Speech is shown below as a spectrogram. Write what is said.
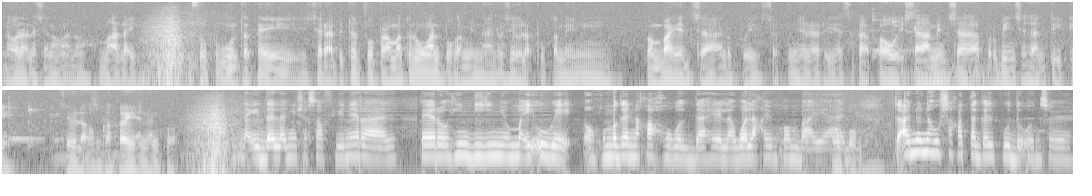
nawala na siya ng ano, malay. So pupunta kay Sir Rapitol po para matulungan po kami na ano, kasi wala po kaming pambayad sa ano po eh, sa punerarya. Saka pauwi sa amin sa probinsya sa Antique. Kasi wala akong kakayanan po. Naidala niyo siya sa funeral, pero hindi niyo maiuwi. O kumbaga naka-hold dahil ah, wala kayong pambayad. Opo. Gaano na ho siya katagal po doon, sir?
